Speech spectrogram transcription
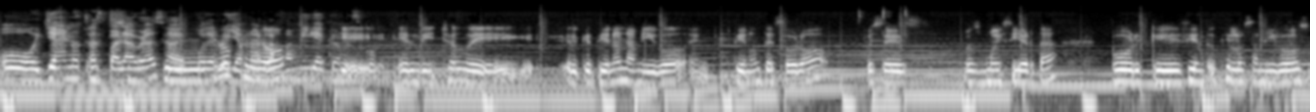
o ya en otras Sí, palabras a sí, poderlo yo llamar creo la familia que, uno Que el dicho de el que tiene un amigo en- tiene un tesoro, pues es pues muy cierta, porque siento que los amigos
